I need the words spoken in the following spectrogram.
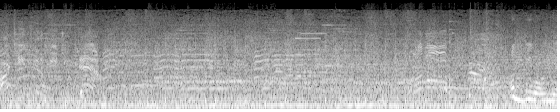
Our team's gonna beat you down. Odbiło mnie.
